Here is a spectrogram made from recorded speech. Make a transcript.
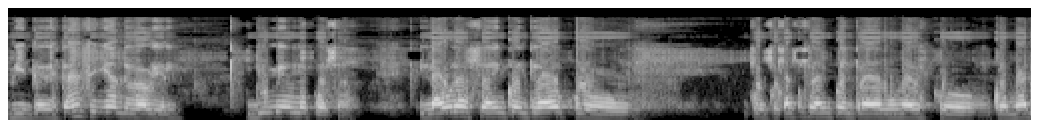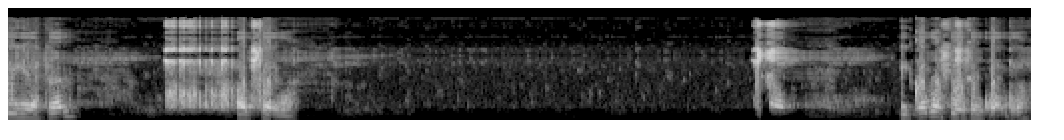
Mientras estás enseñando, Gabriel, dime una cosa. Laura se ha encontrado con... ¿Por si acaso se ha encontrado alguna vez con, con Mari en el astral? Observa. ¿Y cómo ha sido su encuentro?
